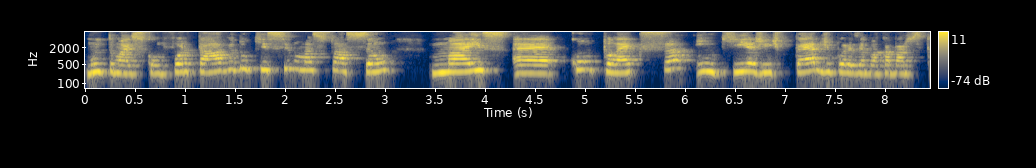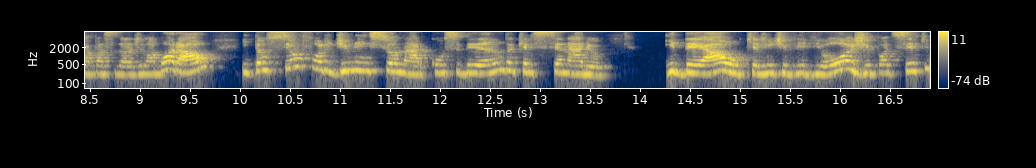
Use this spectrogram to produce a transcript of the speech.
muito mais confortável do que se numa situação mais é, complexa em que a gente perde, por exemplo, a capacidade laboral. Então, se eu for dimensionar considerando aquele cenário ideal que a gente vive hoje, pode ser que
